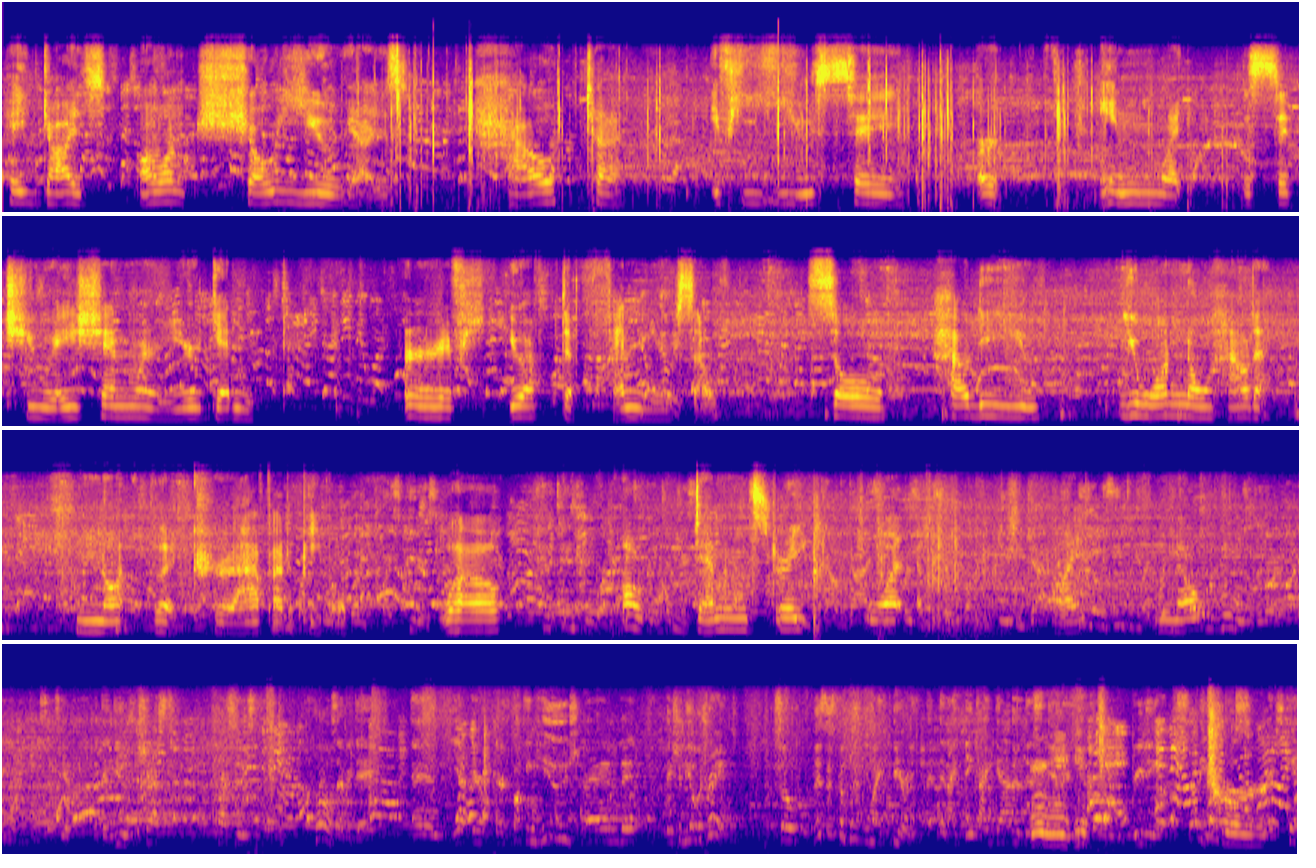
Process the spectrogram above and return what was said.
Hey guys, I want to show you guys how if you say, or in like the situation where you're getting, or if you have to defend yourself. So, how do you, you want to know how to not the crap out of people? Well, I'll demonstrate what I know. curls every day, and yet they're they're fucking huge, and they, they should be overtrained. So this is completely my theory, and I think I gathered this Mm, theory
